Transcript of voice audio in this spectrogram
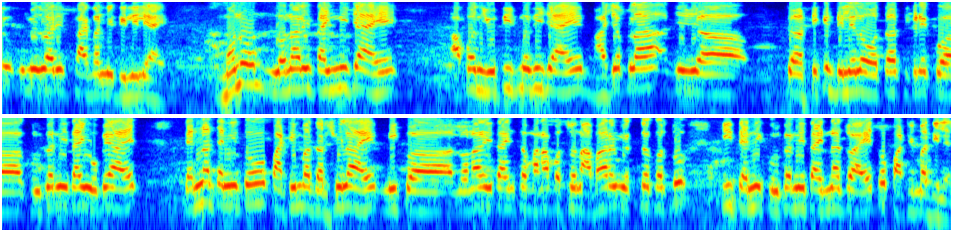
उमेदवारी साहेबांनी दिलेली आहे. म्हणून लोणारी ताईंनी जे आहे आपण युतीमध्ये जे आहे भाजपला जे तिकीट दिलेलं होतं. तिकडे कुलकर्णी कुलकर्णीताई उभे आहेत. त्यांना त्यांनी तो पाठिंबा दर्शविला आहे. मी लोणारी ताईंचा मनापासून आभार व्यक्त करतो की त्यांनी कुलकर्णीताईंना जो आहे तो पाठिंबा दिलेला आहे.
